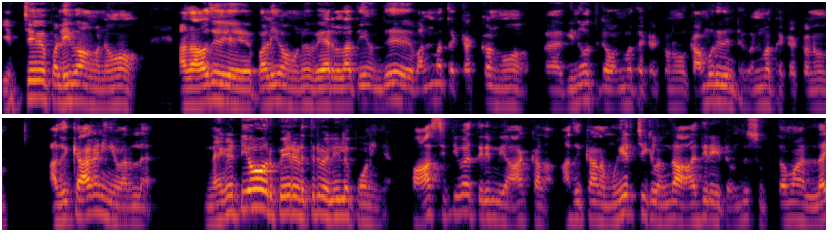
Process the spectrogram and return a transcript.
எஃப்ஜேவ பழி வாங்கணும். அதாவது பழி வாங்கணும். வேற எல்லாத்தையும் வந்து வன்மத்தை கக்கணும். வினோத்திட்ட வன்மத்தை கக்கணும். கமருதன்ட்ட வன்மத்தை கக்கணும். அதுக்காக நீங்க வரல. நெகட்டிவா ஒரு பேர் எடுத்துட்டு வெளியில போனீங்க. பாசிட்டிவாக திரும்பி ஆக்கலாம். அதுக்கான முயற்சிகள் வந்து ஆதிரைட்ட வந்து சுத்தமாக இல்லை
